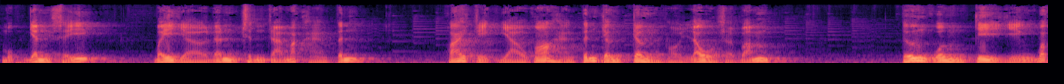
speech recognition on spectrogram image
Một danh sĩ Bây giờ đến sinh ra mắt hàng tính. Khoái triệt vào ngó hàng tính chân chân hồi lâu rồi bấm, Tướng quân chi diện bất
